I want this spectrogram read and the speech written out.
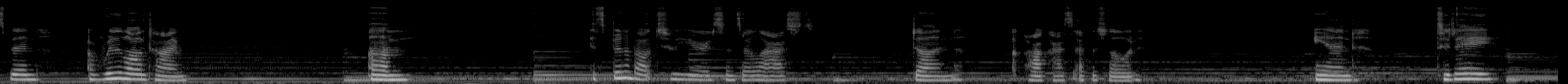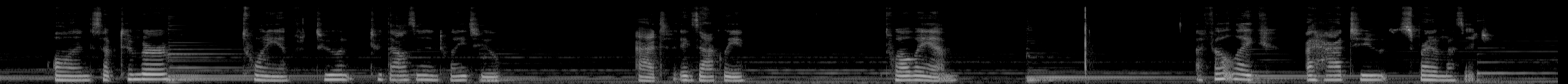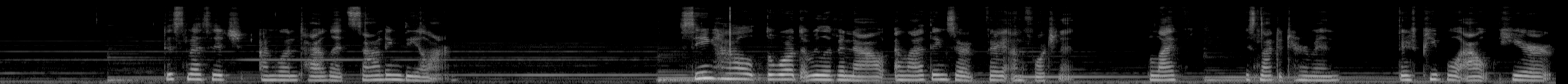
it's been a really long time. Um, it's been about two years since I last done a podcast episode, and today, on September 20th, 2022, at exactly 12 a.m., I felt like I had to spread a message. This message, I'm going to title it Sounding the Alarm. Seeing how the world that we live in now, a lot of things are very unfortunate. Life is not determined. There's people out here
